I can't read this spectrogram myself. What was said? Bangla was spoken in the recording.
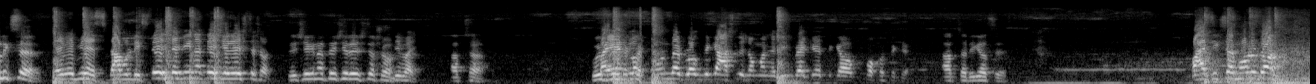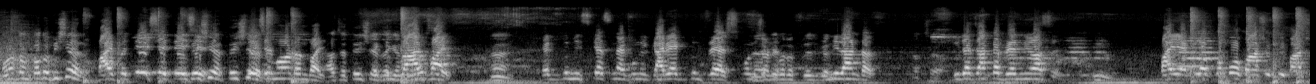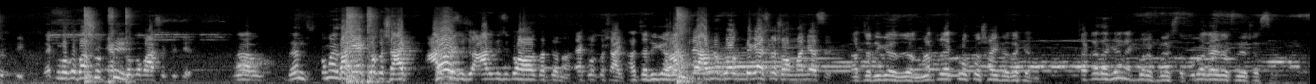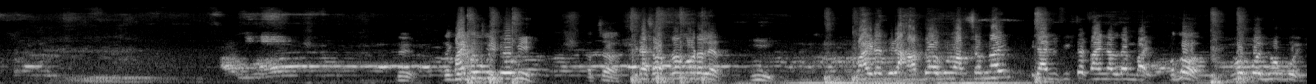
এবিএস ডাবল তেইশে কিনা তেইশে রেজিস্ট্রেশন তেইশে কিনা তেইশে রেজিস্ট্রেশন জি ভাই। আচ্ছা। ভাই এক লক্ষ ভাই থেকে আসলে সম্মান বিগ ব্যাকের থেকে পক্ষ থেকে। আচ্ছা ঠিক আছে। ভাই সিক্সার মনোটন মনোটন কত বিশের ভাই তেইশে তেইশে। তেইশে, তেইশে। তেইশে মনোটন ভাই। আচ্ছা তেইশে দেখেন ব্লাড ভাই। হ্যাঁ। একদম স্কেচ না কোনো গাড়ি একদম ফ্রেশ কন্ডিশনে একেবারে fresh আচ্ছা। দুইটা চারটা ব্র্যান্ড নিউ আছে। ভাই এক লক্ষ বাষট্টি বাষট্টি। এক লক্ষ বাষট্টি? এক লক্ষ বাষট্টিতে। দেন কমাই ভাই দেন। এক লক্ষ ষাট। আর কিছু আর কিছু না। এক লক্ষ ষাট। আচ্ছা ঠিক আছে। আচ্ছা মাত্র এক লক্ষ ষাটে দেখেন। চাকা দেখেন একবারে ফ্রেশ পুরো গাড়িটা ফ্রেশ আছে। আচ্ছা। এটা সতেরো মডেলের হুম। ভাইটা হাত দেওয়ার কোনো অপশন নাই। এটা আমি ফাইনাল দেন ভাই। কত? নব্বই নব্বই।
